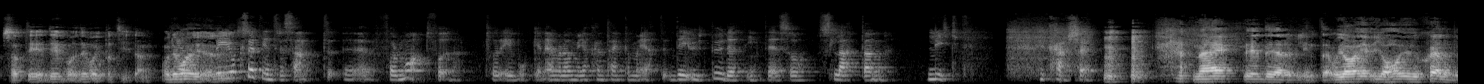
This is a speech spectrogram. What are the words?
så att det, det, var, det var ju på tiden. Och det var ju, det är också ett intressant format för, för e-boken. Även om jag kan tänka mig att det utbudet inte är så Zlatan-likt. Kanske. Nej, det, det är det väl inte. Och jag, jag har ju själv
